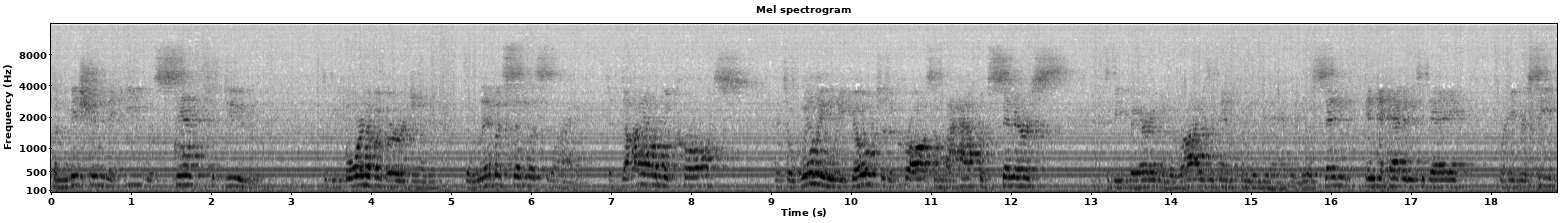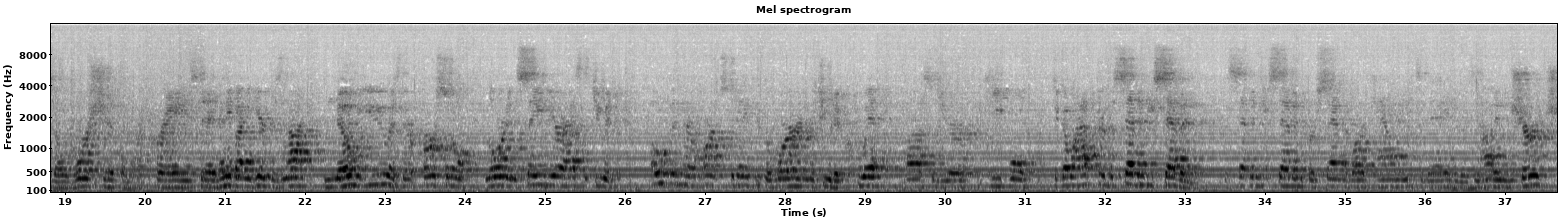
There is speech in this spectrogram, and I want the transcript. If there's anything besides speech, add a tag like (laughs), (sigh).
the mission that he was sent to do, to be born of a virgin, to live a sinless life, to die on the cross, and to willingly go to the cross on behalf of sinners, to be buried and to rise again from the dead, and to ascend into heaven today where he receives our worship and our praise today. If anybody here does not know you as their personal Lord and Savior, I ask that go after the 77, the 77% of our county today who is not in church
